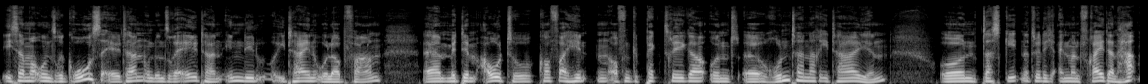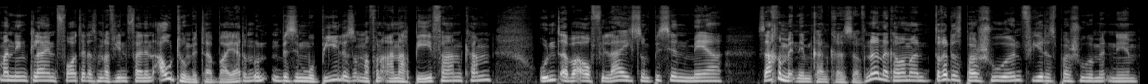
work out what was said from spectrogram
ich sag mal, unsere Großeltern und unsere Eltern in den Italienurlaub fahren, äh, mit dem Auto, Koffer hinten auf dem Gepäckträger und äh, runter nach Italien. Und das geht natürlich einwandfrei. Dann hat man den kleinen Vorteil, dass man auf jeden Fall ein Auto mit dabei hat und unten ein bisschen mobil ist und man von A nach B fahren kann. Und aber auch vielleicht so ein bisschen mehr Sachen mitnehmen kann, Christoph. Ne? Da kann man mal ein drittes Paar Schuhe, ein viertes Paar Schuhe mitnehmen.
